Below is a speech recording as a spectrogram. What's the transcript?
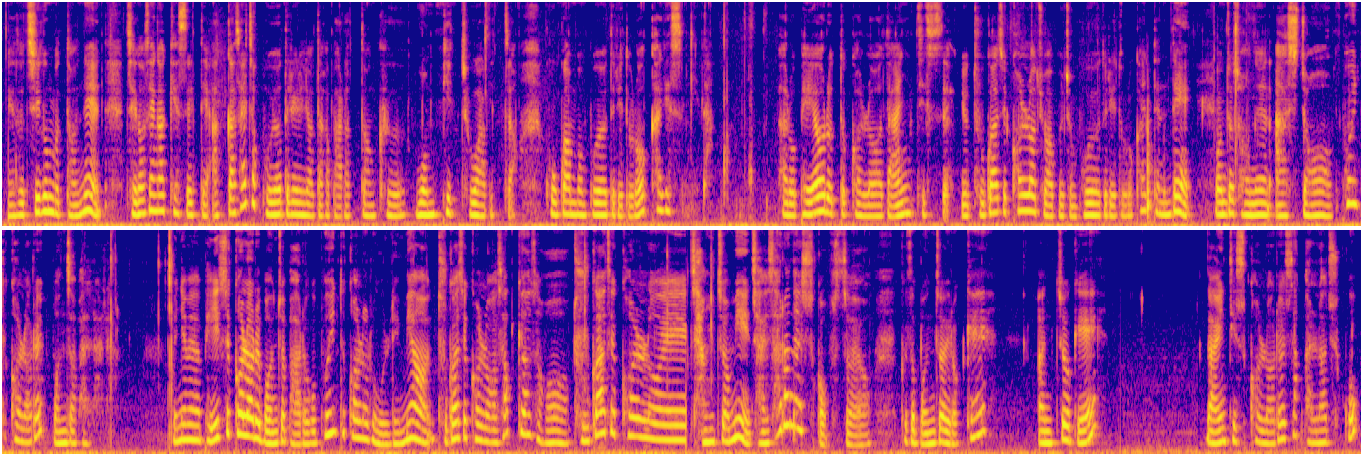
그래서 지금부터는 제가 생각했을 때 아까 살짝 보여드리려다가 말았던 그 원픽 조합 있죠? 그거 한번 보여드리도록 하겠습니다. 바로 베어루트 컬러 나인티스 이 두 가지 컬러 조합을 좀 보여드리도록 할 텐데 먼저 저는 아시죠? 포인트 컬러를 먼저 발라라. 왜냐면 베이스 컬러를 먼저 바르고 포인트 컬러를 올리면 두 가지 컬러가 섞여서 두 가지 컬러의 장점이 잘 살아날 수가 없어요. 그래서 먼저 이렇게 안쪽에 나인티스 컬러를 싹 발라주고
